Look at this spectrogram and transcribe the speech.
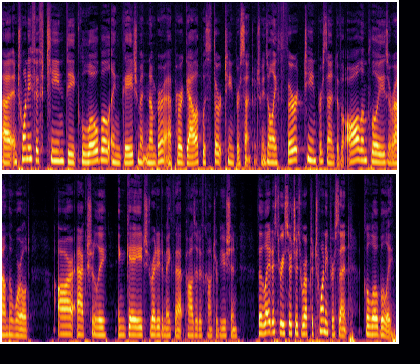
Uh, in 2015, the global engagement number at per Gallup was 13%, which means only 13% of all employees around the world are actually engaged, ready to make that positive contribution. The latest researches were up to 20% globally.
